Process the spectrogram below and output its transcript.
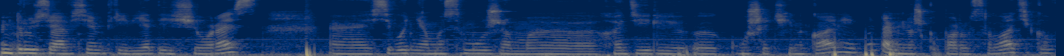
Друзья, всем привет еще раз. Э, сегодня мы с мужем э, ходили э, кушать хинкали, ну там немножко пару салатиков,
